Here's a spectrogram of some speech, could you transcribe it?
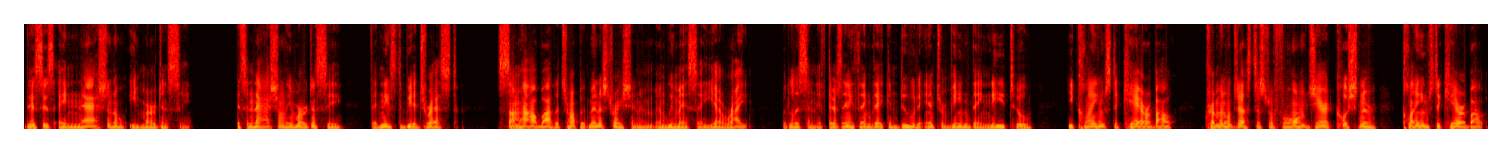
this is a national emergency. It's a national emergency that needs to be addressed somehow by the Trump administration. And, and, we may say, yeah, right. But listen, if there's anything they can do to intervene, they need to. He claims to care about criminal justice reform. Jared Kushner claims to care about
